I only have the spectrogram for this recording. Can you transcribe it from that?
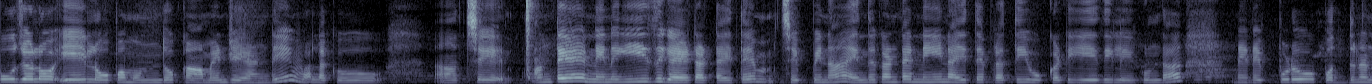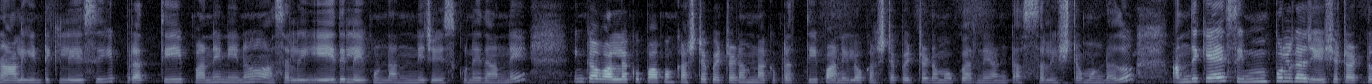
పూజలో ఏ లోపం ఉందో కామెంట్ చేయండి. వాళ్ళకు చే అంటే నేను ఈజీగా అయ్యేటట్టు అయితే చెప్పిన. ఎందుకంటే నేనైతే ప్రతి ఒక్కటి ఏది లేకుండా నేను ఎప్పుడు పొద్దున నాలుగింటికి లేచి ప్రతి పని నేను అసలు ఏది లేకుండా అన్నీ చేసుకునేదాన్ని. ఇంకా వాళ్ళకు పాపం కష్టపెట్టడం నాకు ప్రతి పనిలో కష్టపెట్టడం ఒకరిని అంటే అస్సలు ఇష్టం ఉండదు. అందుకే సింపుల్గా చేసేటట్టు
